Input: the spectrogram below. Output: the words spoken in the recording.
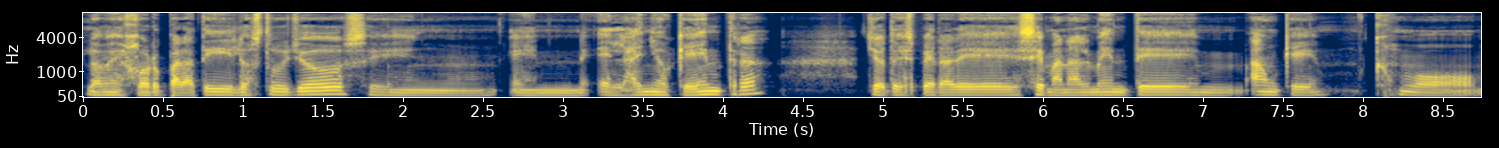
lo mejor para ti y los tuyos en, en el año que entra. Yo te esperaré semanalmente, aunque como,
